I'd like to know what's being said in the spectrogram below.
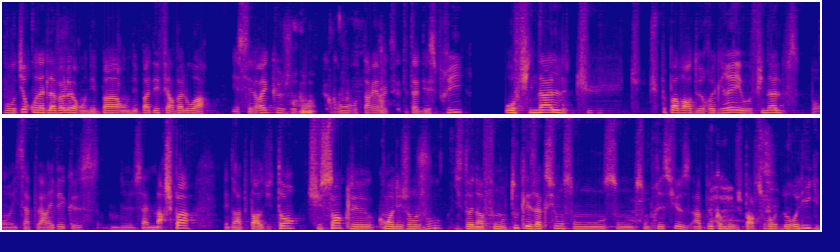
pour dire qu'on a de la valeur. On n'est pas, on n'est pas des faire-valoir. Et c'est vrai que je pense que quand tu arrives avec cet état d'esprit, au final, tu, tu, peux pas avoir de regrets. Et au final, ça peut arriver que ça ne marche pas. Mais dans la plupart du temps, tu sens que quand les gens jouent, ils se donnent à fond. Toutes les actions sont, sont, sont précieuses. Un peu comme je parle souvent de l'Euroleague,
